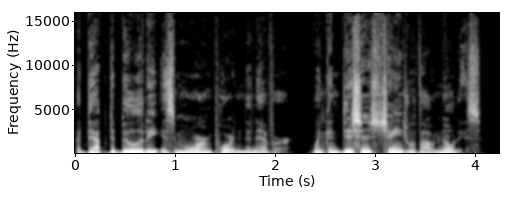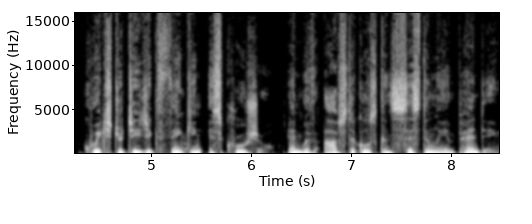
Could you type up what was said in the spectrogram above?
adaptability is more important than ever. When conditions change without notice, quick strategic thinking is crucial. And with obstacles consistently impending,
